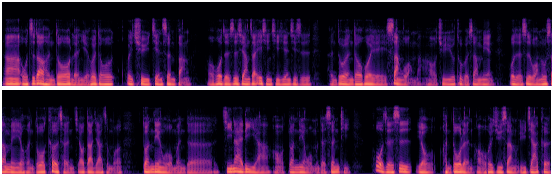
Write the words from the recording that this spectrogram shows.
啊，我知道很多人也会都会去健身房。哦，或者是像在疫情期间，其实很多人都会上网嘛，哦，去 YouTube 上面，或者是网络上面有很多课程教大家怎么锻炼我们的肌耐力啊，哦，锻炼我们的身体，或者是有很多人哦会去上瑜伽课，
